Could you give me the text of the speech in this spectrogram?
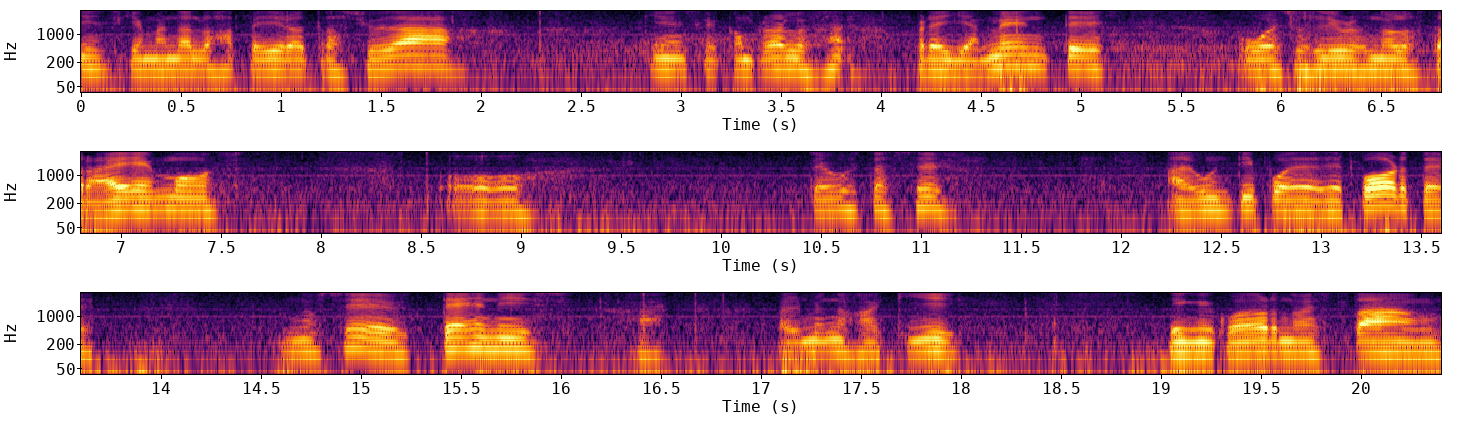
tienes que mandarlos a pedir a otra ciudad, tienes que comprarlos previamente, o esos libros no los traemos, o te gusta hacer algún tipo de deporte, no sé, tenis, al menos aquí en Ecuador no es tan,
